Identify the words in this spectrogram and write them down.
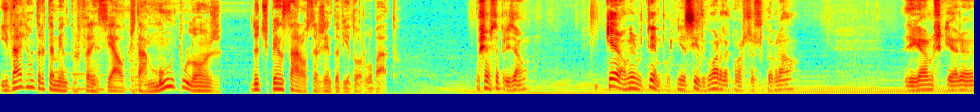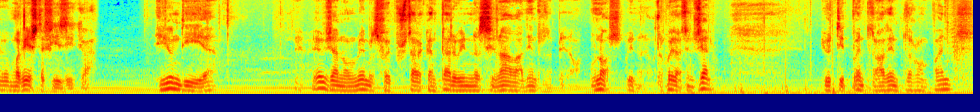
e dá-lhe um tratamento preferencial que está muito longe de dispensar ao sargento aviador Lobato. O chefe da prisão, que era ao mesmo tempo, tinha sido guarda-costas do Cabral, digamos que era uma besta física. E um dia, eu já não lembro se foi por estar a cantar o hino nacional lá dentro da prisão, o nosso, outra coisa assim do género, e o tipo entra lá dentro da rompante,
